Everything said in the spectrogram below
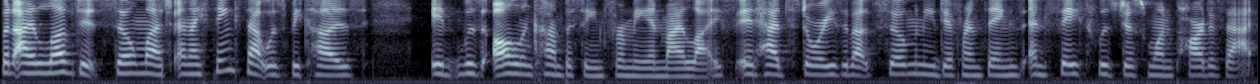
but I loved it so much, and I think that was because it was all encompassing for me in my life. It had stories about so many different things, and faith was just one part of that.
